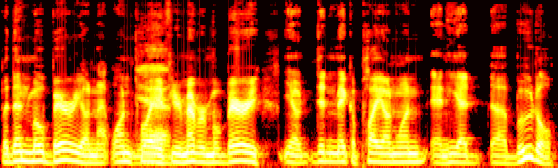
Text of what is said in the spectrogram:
But then Mo Barry on that one play, Yeah. if you remember, Mo Barry, you know, didn't make a play on one, and he had uh, Bootle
